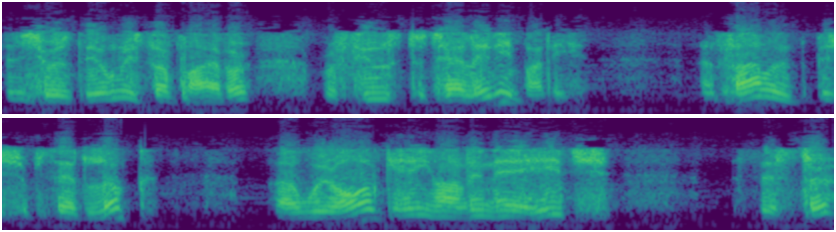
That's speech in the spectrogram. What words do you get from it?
since she was the only survivor, refused to tell anybody. And finally, the bishop said, Look, uh, we're all getting on in age, sister,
